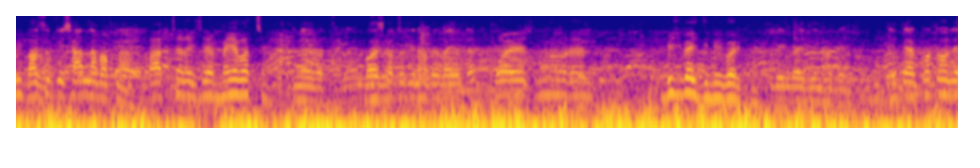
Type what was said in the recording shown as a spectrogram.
বিক্রি বাছুর কি সার না বকনা? বাচ্চা রয়েছে মেয়ে বাচ্চা। মেয়ে বাচ্চা। না বয়স কতদিন হবে ভাই ওটা? বয়স মনে করেন বিশ বাইশ দিন হইবে আর কি। বিশ বাইশ দিন হবে। এটা কত হলে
